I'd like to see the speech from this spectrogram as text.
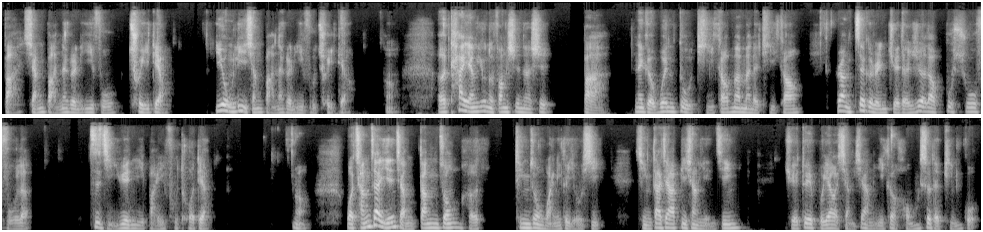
把想把那个人衣服吹掉，用力想把那个人衣服吹掉啊。而太阳用的方式呢，是把那个温度提高，慢慢的提高，让这个人觉得热到不舒服了，自己愿意把衣服脱掉。啊，我常在演讲当中和听众玩一个游戏，请大家闭上眼睛，绝对不要想象一个红色的苹果，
